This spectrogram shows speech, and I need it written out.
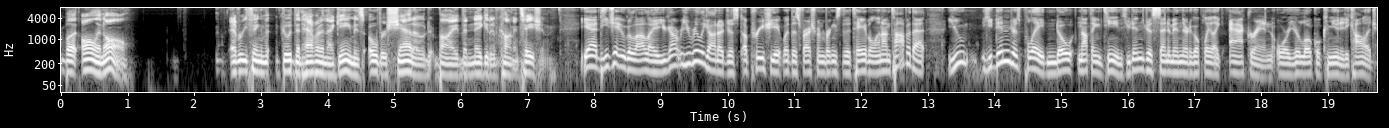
But all in all, everything good that happened in that game is overshadowed by the negative connotation. Yeah, DJ Ugalale, you got you really got to just appreciate what this freshman brings to the table. And on top of that, you he didn't just play no nothing teams. You didn't just send him in there to go play like Akron or your local community college.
